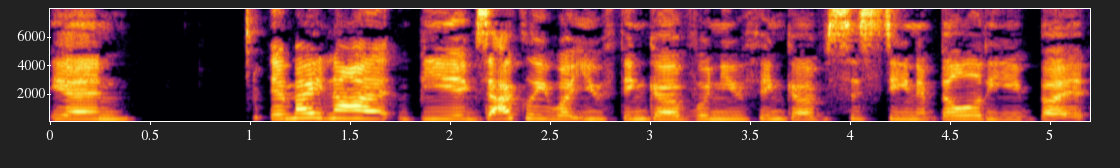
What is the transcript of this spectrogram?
And it might not be exactly what you think of when you think of sustainability, but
